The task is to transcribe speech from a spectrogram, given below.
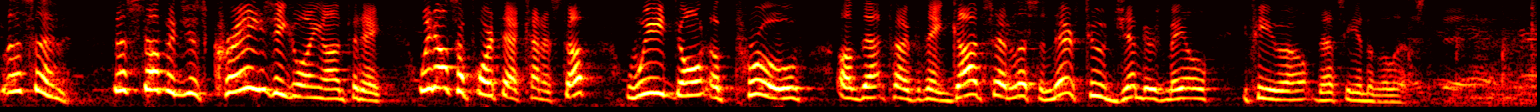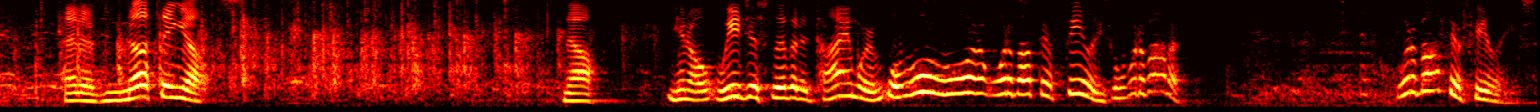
Listen, this stuff is just crazy going on today. We don't support that kind of stuff. We don't approve of that type of thing. God said, listen, there's two genders, male, female, that's the end of the list. And there's nothing else. Now, you know, we just live at a time where, well, what, what about their feelings? Well, what about it? What about their feelings?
